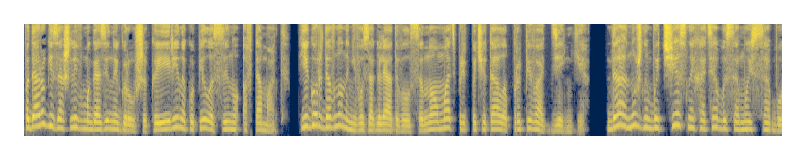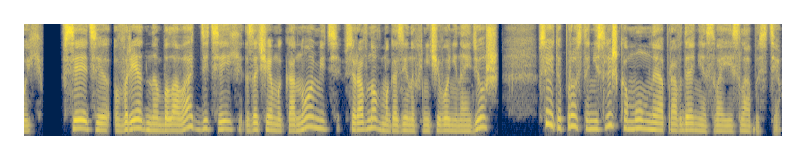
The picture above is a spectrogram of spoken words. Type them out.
По дороге зашли в магазин игрушек, и Ирина купила сыну автомат. Егор давно на него заглядывался, но мать предпочитала пропивать деньги. Да, нужно быть честной хотя бы самой с собой. Все эти «вредно баловать детей», «зачем экономить», «все равно в магазинах ничего не найдешь» — все это просто не слишком умное оправдание своей слабости.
